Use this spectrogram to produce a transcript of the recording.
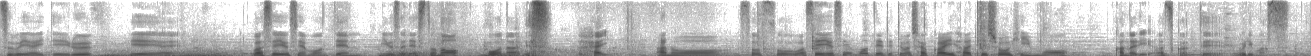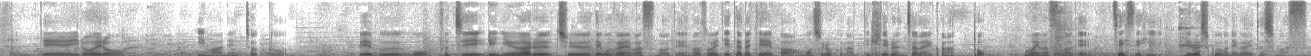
つぶやいている、えー、和製油専門店ミューズネストのオーナーです。はい。あのそうそう和製油専門店といっても社会派化粧品もかなり扱っております。でいろいろ今ねちょっとウェブをプチリニューアル中でございますので覗いていただければ面白くなってきてるんじゃないかなと思いますのでぜひぜひよろしくお願いいたします。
